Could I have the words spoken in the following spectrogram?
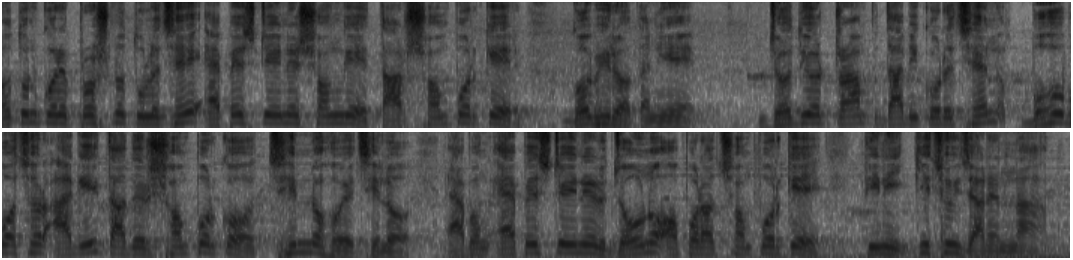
নতুন করে প্রশ্ন তুলেছে অ্যাপেস্টেইনের সঙ্গে তার সম্পর্কের গভীরতা নিয়ে। যদিও ট্রাম্প দাবি করেছেন, বহু বছর আগেই তাদের সম্পর্ক ছিন্ন হয়েছিল এবং অ্যাপেস্টেইনের যৌন অপরাধ সম্পর্কে তিনি কিছুই জানেন না।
